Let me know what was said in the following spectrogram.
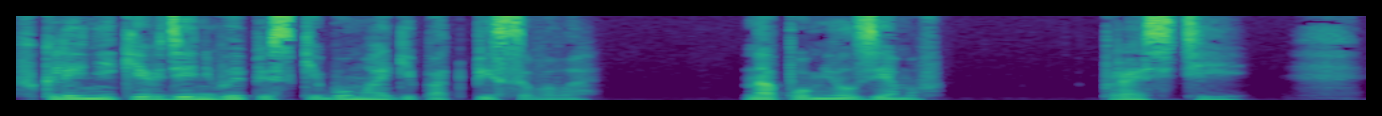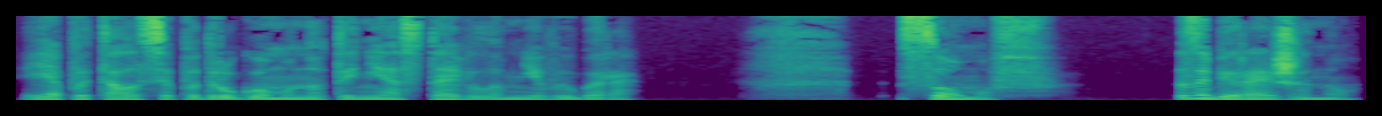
В клинике в день выписки бумаги подписывала, напомнил Земов. Прости. Я пытался по-другому, но ты не оставила мне выбора. Сомов, забирай жену.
